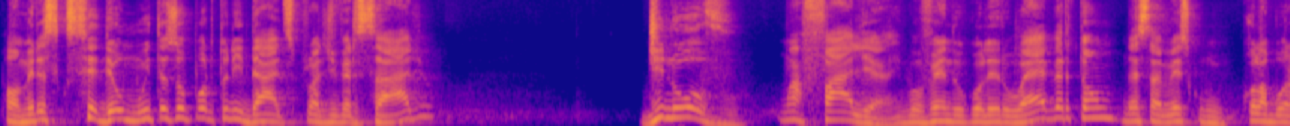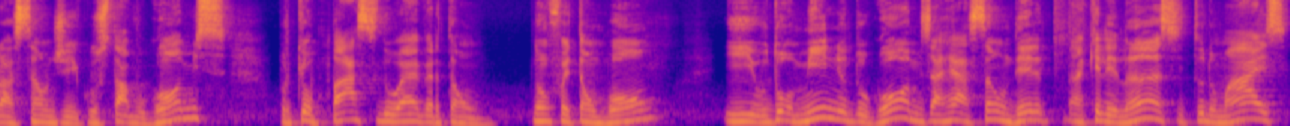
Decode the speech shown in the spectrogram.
Palmeiras que cedeu muitas oportunidades para o adversário. De novo, uma falha envolvendo o goleiro Everton, dessa vez com colaboração de Gustavo Gomes, porque o passe do Everton não foi tão bom e o domínio do Gomes, a reação dele naquele lance e tudo mais,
